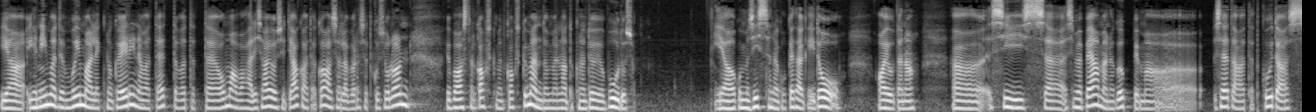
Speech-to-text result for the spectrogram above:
ja, ja niimoodi on võimalik nagu erinevate ettevõtete omavahelisi ajusid jagada ka, sellepärast et kui sul on juba aastal kakskümmend kakskümmend on meil natukene tööjõupuudus ja kui me sisse nagu kedagi ei too ajudena, äh, siis, äh, siis me peame nagu õppima seda, et, et kuidas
